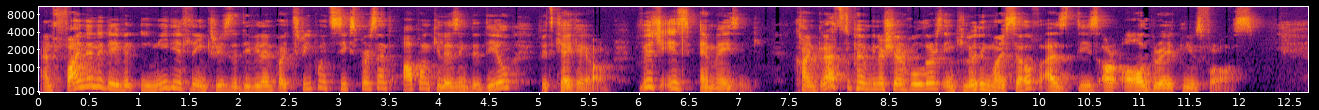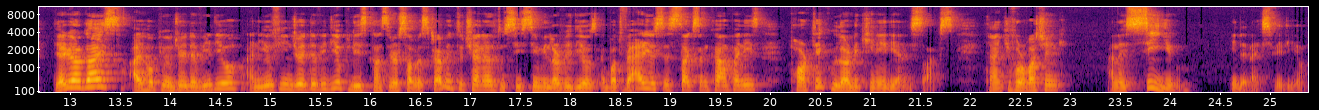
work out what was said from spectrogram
And finally, they will immediately increase the dividend by 3.6% upon closing the deal with KKR, which is amazing. Congrats to Pembina shareholders, including myself, as these are all great news for us. There you are guys, I hope you enjoyed the video and if you enjoyed the video, please consider subscribing to channel to see similar videos about various stocks and companies, particularly Canadian stocks. Thank you for watching and I see you in the next video.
